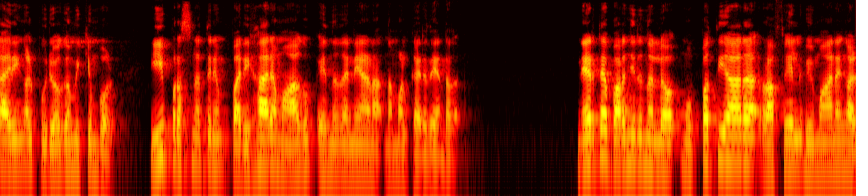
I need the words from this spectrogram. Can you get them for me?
കാര്യങ്ങൾ പുരോഗമിക്കുമ്പോൾ ഈ പ്രശ്നത്തിനും പരിഹാരമാകും എന്ന് തന്നെയാണ് നമ്മൾ കരുതേണ്ടത്. നേരത്തെ പറഞ്ഞിരുന്നല്ലോ മുപ്പത്തിയാറ് റഫേൽ വിമാനങ്ങൾ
